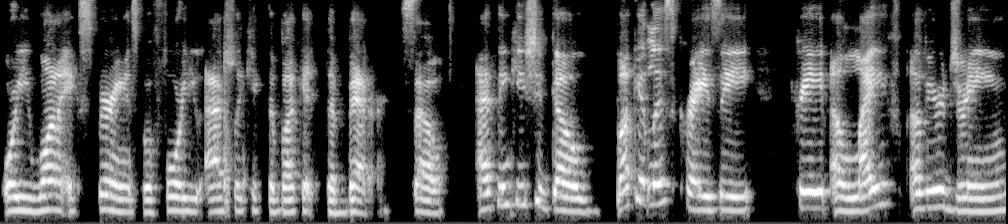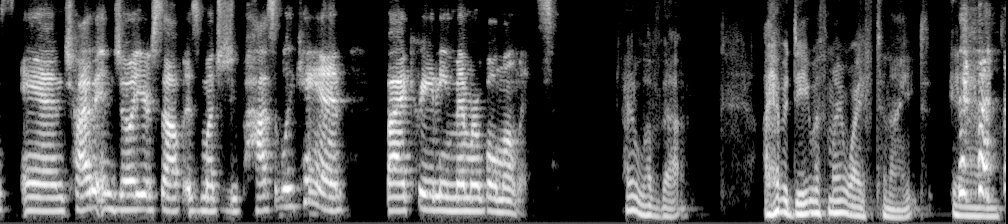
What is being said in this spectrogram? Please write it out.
or you want to experience before you actually kick the bucket, the better. So I think you should go bucket list crazy, create a life of your dreams, and try to enjoy yourself as much as you possibly can by creating memorable moments. I love that. I have a date with my wife tonight, and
